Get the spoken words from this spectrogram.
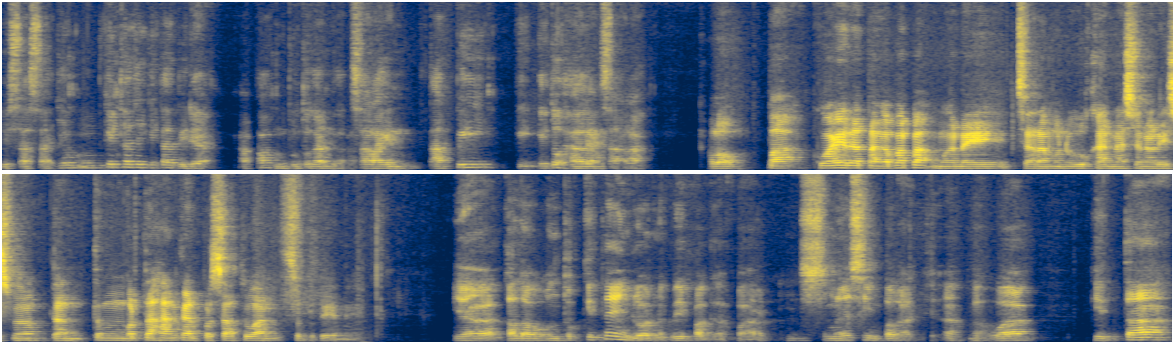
bisa saja mungkin saja kita tidak apa membutuhkan bangsa lain, tapi itu hal yang salah kalau Pak Kuai ada tanggapan Pak mengenai cara menumbuhkan nasionalisme dan mempertahankan persatuan seperti ini? Ya kalau untuk kita yang di luar negeri Pak Gafar, sebenarnya simpel aja bahwa kita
